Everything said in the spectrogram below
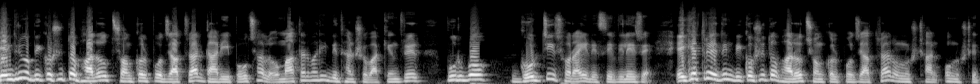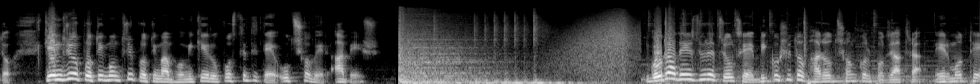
কেন্দ্রীয় বিকশিত ভারত সংকল্প যাত্রার গাড়ি পৌঁছালো মাতারবাড়ি বিধানসভা কেন্দ্রের পূর্ব গর্জিছড়াই ডিসি ভিলেজে। এক্ষেত্রে এদিন বিকশিত ভারত সংকল্প যাত্রার অনুষ্ঠান অনুষ্ঠিত। কেন্দ্রীয় প্রতিমন্ত্রী প্রতিমা ভৌমিকের উপস্থিতিতে উৎসবের আবেশ। গোটা দেশ জুড়ে চলছে বিকশিত ভারত সংকল্প যাত্রা। এর মধ্যে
